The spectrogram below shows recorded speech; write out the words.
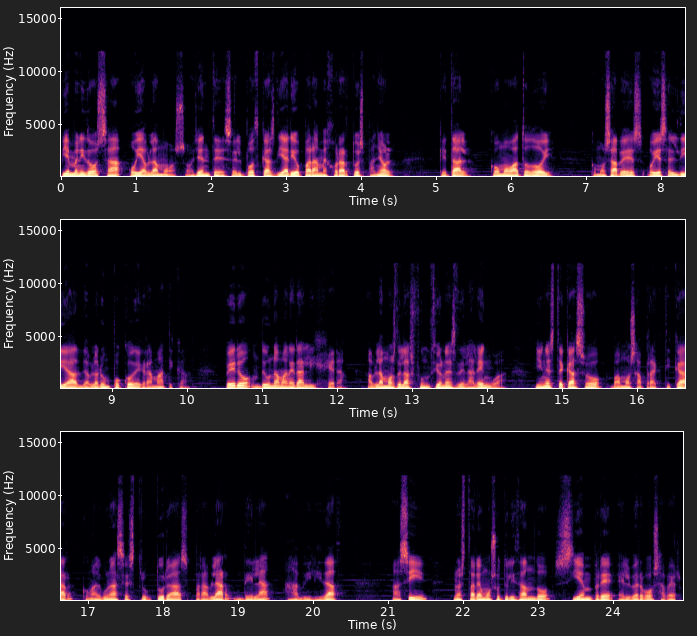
Bienvenidos a Hoy Hablamos, oyentes, el podcast diario para mejorar tu español. ¿Qué tal? ¿Cómo va todo hoy? Como sabes, hoy es el día de hablar un poco de gramática, pero de una manera ligera hablamos de las funciones de la lengua y en este caso vamos a practicar con algunas estructuras para hablar de la habilidad. Así, no estaremos utilizando siempre el verbo saber.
